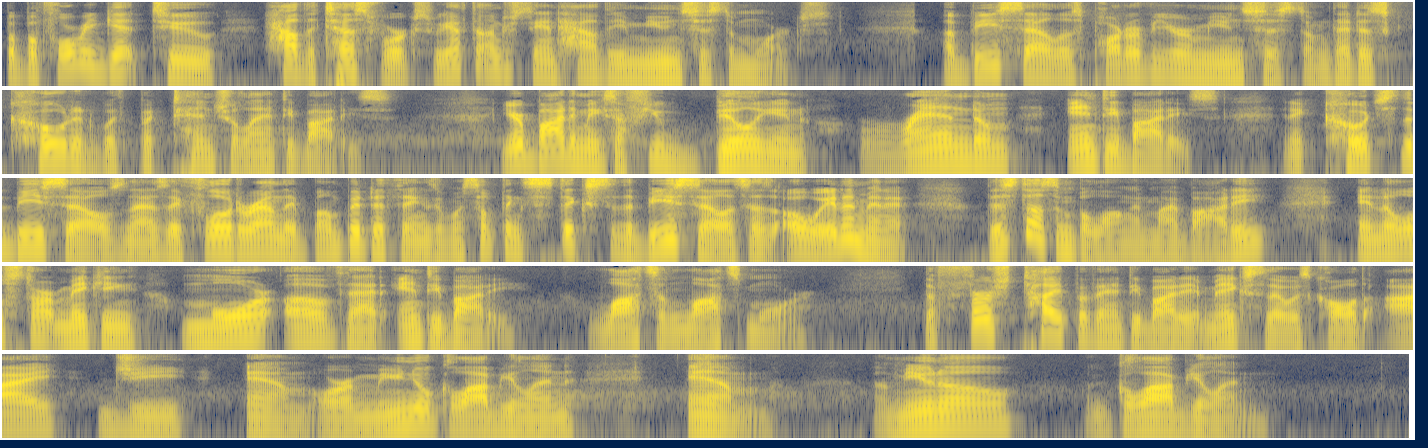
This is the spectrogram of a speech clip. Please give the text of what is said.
But before we get to how the test works, we have to understand how the immune system works. A B cell is part of your immune system that is coated with potential antibodies. your body makes a few billion random antibodies and it coats the B cells. And as they float around, they bump into things. And when something sticks to the B cell, it says, oh, wait a minute, this doesn't belong in my body. And it will start making more of that antibody, lots and lots more. The first type of antibody it makes, though, is called IgM or immunoglobulin M. Immunoglobulin.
